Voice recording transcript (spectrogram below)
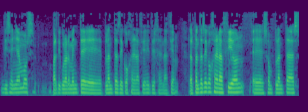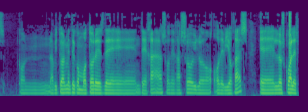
diseñamos particularmente plantas de cogeneración y trigeneración. Las plantas de cogeneración eh, son plantas con, habitualmente con motores de, gas o de gasoil o, de biogás, eh, los cuales,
